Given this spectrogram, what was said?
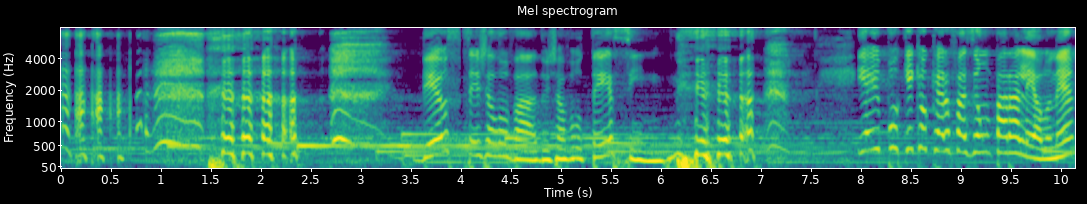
Deus seja louvado, já voltei assim. e aí, por que, que eu quero fazer um paralelo, né?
